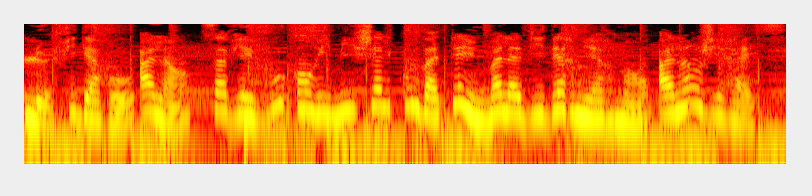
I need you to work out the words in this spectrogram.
Le Figaro, Alain, saviez-vous qu'Henri Michel combattait une maladie dernièrement, Alain Giresse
